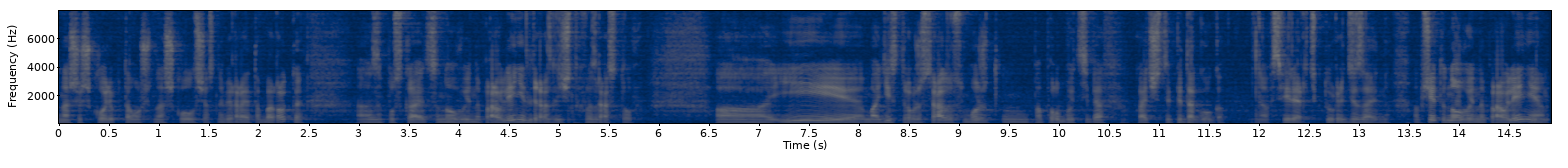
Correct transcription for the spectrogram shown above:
в нашей школе, потому что наша школа сейчас набирает обороты, а, запускаются новые направления для различных возрастов. А, И магистр уже сразу сможет попробовать себя в качестве педагога в сфере архитектуры и дизайна. Вообще это новое направление.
